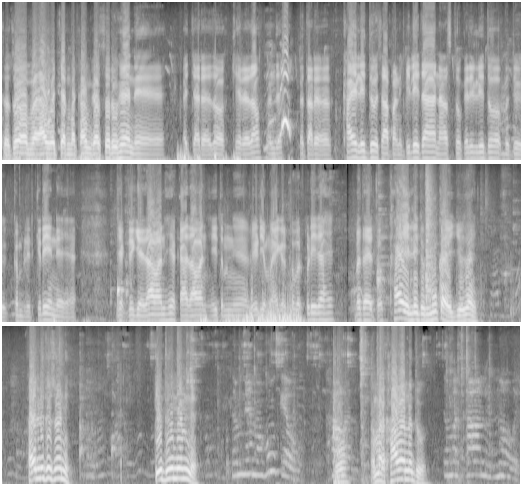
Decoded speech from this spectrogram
તો જો હવે આવું અત્યારમાં કામકાજ શરૂ છે ને અત્યારે જો ઘેરે જાવ અંદર અત્યારે ખાઈ લીધું ચા પાણી પી લીધા નાસ્તો કરી લીધો બધું કમ્પ્લીટ કરીને એક જગ્યાએ જવાનું છે કાં જવાનું એ તમને વિડીયોમાં આગળ ખબર પડી જાય બધાએ તો ખાઈ લીધું મુકાઈ ગયું જાય. ખાઈ લીધું સોની? કીધું ને એમને? તમને એમાં શું કેવું? અમારે ખાવાનું હતું ખાવાનું ન હોય.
